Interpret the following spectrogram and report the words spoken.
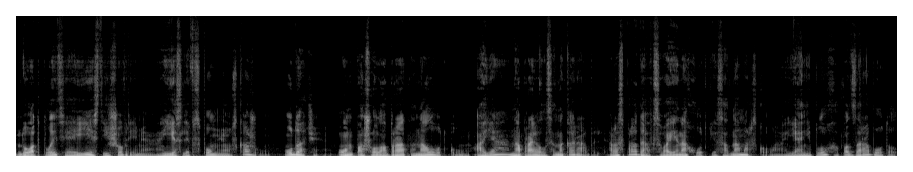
До отплытия есть еще время, если вспомню, скажу. Удачи! Он пошел обратно на лодку, а я направился на корабль. Распродав свои находки с дна морского, я неплохо подзаработал.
